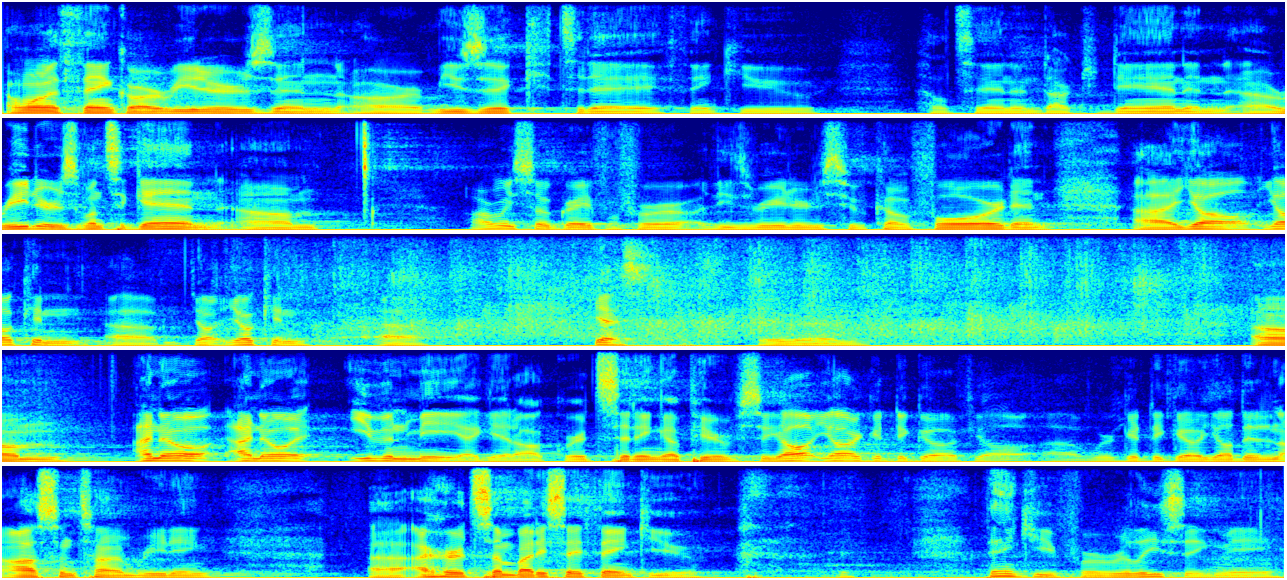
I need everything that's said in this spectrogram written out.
I want to thank our readers and our music today. Thank you, Hilton and Dr. Dan. And uh, readers, once again, um, aren't we so grateful for these readers who've come forward? And uh, y'all, y'all can, uh, y'all, y'all can, uh, yes, amen. Um, I know, I know. Even me, I get awkward sitting up here. So y'all, y'all are good to go. If y'all, uh, we're good to go. Y'all did an awesome time reading. Uh, I heard somebody say thank you. thank you for releasing me.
